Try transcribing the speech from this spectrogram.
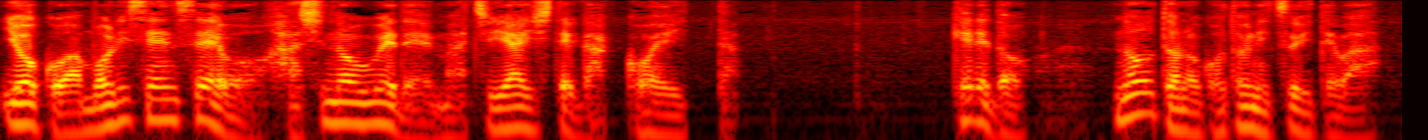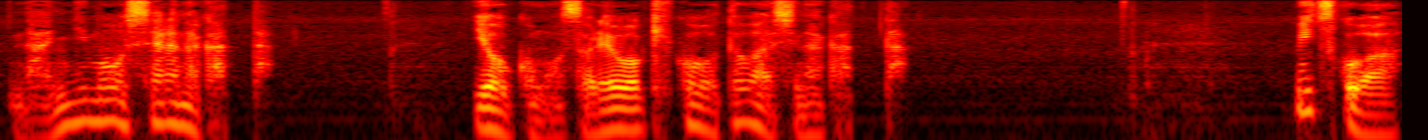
陽子は森先生を橋の上で待ち合いして学校へ行った。けれど、ノートのことについては何にもおっしゃらなかった。陽子もそれを聞こうとはしなかった。美津子は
